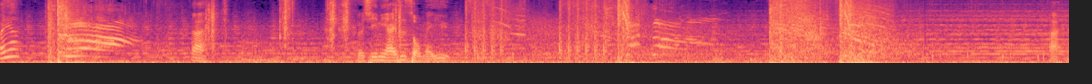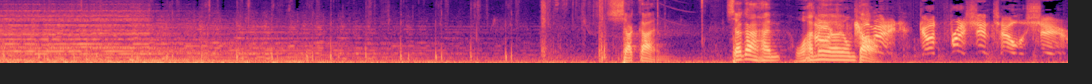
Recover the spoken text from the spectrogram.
哎呀！哎，可惜你还是走霉运。哎。瞎干，瞎干还我还没有用到。 Got fresh intel to share.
